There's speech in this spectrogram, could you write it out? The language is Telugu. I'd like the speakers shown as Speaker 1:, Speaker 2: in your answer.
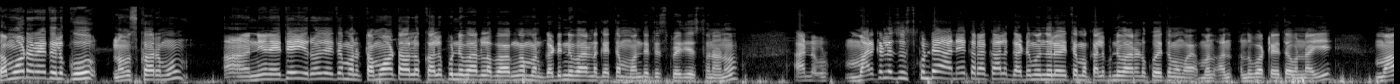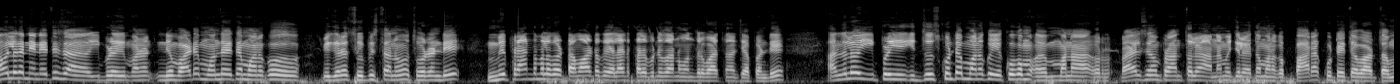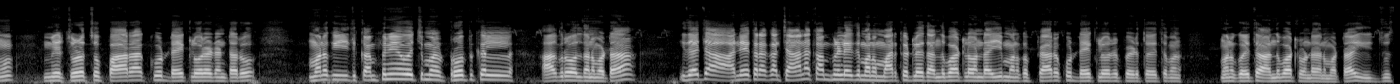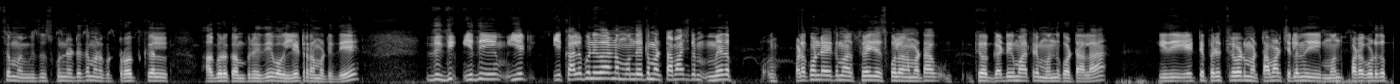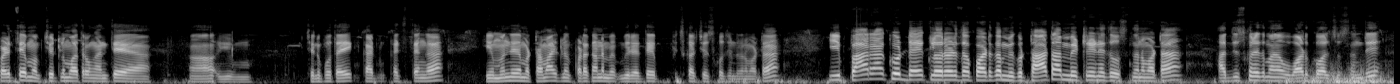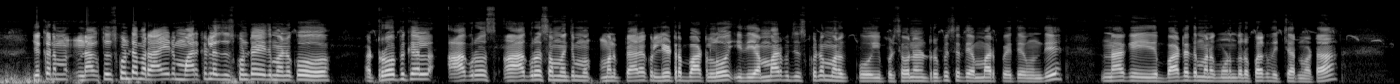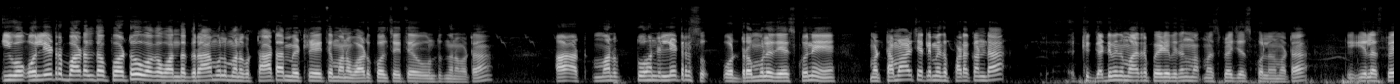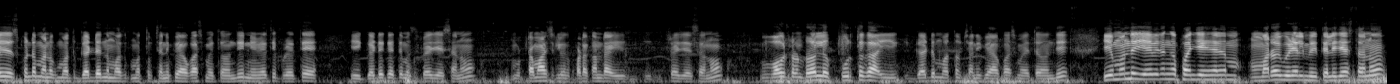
Speaker 1: టమోటా రైతులకు నమస్కారము. నేనైతే ఈరోజు అయితే మన టమోటాలో కలుపు నివారణలో భాగంగా మన గడ్డి నివారణకు అయితే మందు అయితే స్ప్రే చేస్తున్నాను. అండ్ మార్కెట్లో చూసుకుంటే అనేక రకాల గడ్డి మందులు అయితే మా కలుపు నివారణకు అయితే మన అందుబాటులో అయితే ఉన్నాయి. మామూలుగా నేనైతే ఇప్పుడు మన నేను వాడే మందు అయితే మనకు మీకు చూపిస్తాను. చూడండి. మీ ప్రాంతంలో కూడా టమాటోకు ఎలాంటి కలుపు నివారణ మందులు వాడుతున్నారో చెప్పండి? అందులో ఇప్పుడు ఇది చూసుకుంటే మనకు ఎక్కువగా మన రాయలసీమ ప్రాంతంలో అన్నమధ్యలో అయితే మనకు పారాకుట్ అయితే వాడతాము. మీరు చూడొచ్చు పారాకుట్ డైక్లోరైడ్ అంటారు. మనకు ఇది కంపెనీ వచ్చి మన ట్రోపికల్ ఆగ్రోవల్ది అనమాట ఇదైతే అనేక రకాల చాలా కంపెనీలు అయితే మన మార్కెట్లో అయితే అందుబాటులో ఉన్నాయి. మనకు పారాకుట్ డైక్లోరైడ్ పేరుతో అయితే మన మనకు అయితే అందుబాటులో ఉన్నాయన్నమాట ఇది చూస్తే మనం చూసుకున్నట్టయితే మనకు ట్రోపికల్ ఆగ్రో కంపెనీది ఒక లీటర్ అనమాట ఇది. ఇది ఇది- ఈ- ఈ కలుపు నివారణ ముందు అయితే మన టమాటా మీద పడకుండా అయితే మనం స్ప్రే చేసుకోవాలన్నమాట. గడ్డికి మాత్రమే మందు కొట్టాలా? ఇది ఎట్టి పరిస్థితులు కూడా మన టమాటా చెట్ల మీద మందు పడకూడదు. పడితే మా చెట్లు మాత్రం అంతే చనిపోతాయి. ఖచ్చితంగా ఈ ముందు ఏమో టమాటాలు పడకుండా మీరైతే పిచికారి చేసుకోవచ్చు అనమాట ఈ పారాకు డైక్లోరైడ్తో పాటుగా మీకు టాటా మెట్రీ అనేది వస్తుందన్నమాట. అది తీసుకుని అయితే మనం వాడుకోవాల్సి వస్తుంది. ఇక్కడ నాకు చూసుకుంటే మరి రాయడం మార్కెట్లో చూసుకుంటే ఇది మనకు ట్రోపికల్ ఆగ్రోస్ ఆగ్రో సంబంధించి మన పేరకు లీటర్ బాటిల్ ఇది ఎంఆర్పి చూసుకుంటే మనకు ఇప్పుడు సెవెన్ హండ్రెడ్ రూపీస్ అయితే ఎంఆర్పి అయితే ఉంది. నాకు ఈ బాటిల్ అయితే మనకు మూడు వందల రూపాయలకి తెచ్చారనమాట ఈ ఒక లీటర్ బాటిల్తో పాటు ఒక వంద గ్రాములు మనకు టాటా మెట్రీ అయితే మనం వాడుకోవాల్సి అయితే ఉంటుందన్నమాట. మనకు టూ హండ్రెడ్ లీటర్స్ ఓ డ్రమ్ములో వేసుకొని మన టమాటా చెట్ల మీద పడకుండా గడ్డి మీద మాత్రం పడే విధంగా మనం స్ప్రే చేసుకోవాలన్నమాట. ఇలా స్ప్రే చేసుకుంటే మనకు మొత్తం గడ్డి మొత్తం మొత్తం చనిపోయే అవకాశం అయితే ఉంది. నేనైతే ఇప్పుడైతే ఈ గడ్డికి అయితే స్ప్రే చేశాను. టమాటా పడకుండా ట్రై చేశాను. ఒకటి రెండు రోజులు పూర్తిగా ఈ గడ్డి మొత్తం చనిపోయే అవకాశం అయితే ఉంది. ఈ ముందు ఏ విధంగా పనిచేసేది మరో వీడియోలు మీకు తెలియజేస్తాను.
